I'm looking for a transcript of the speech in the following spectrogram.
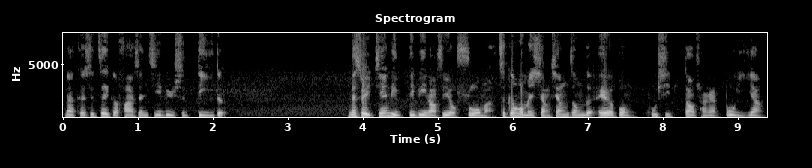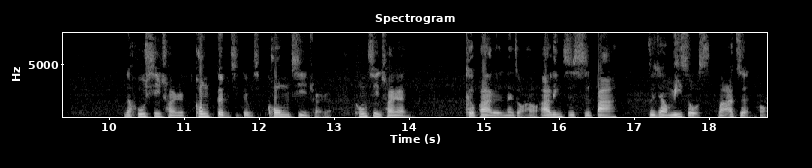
那可是这个发生几率是低的。那所以今天李李斌老师有说嘛，这跟我们想象中的 airborne 呼吸道传染不一样。那呼吸传染空，对不起对不起，空气传染，空气传染可怕的那种哈，R 零至十八，这叫 measles 麻疹哈。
